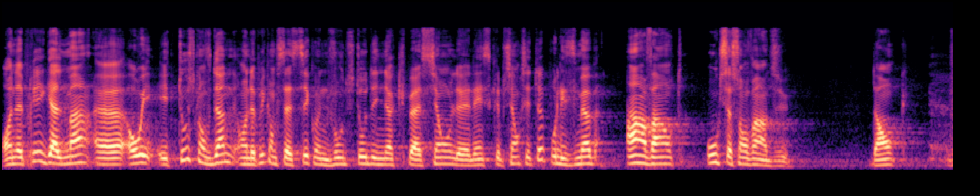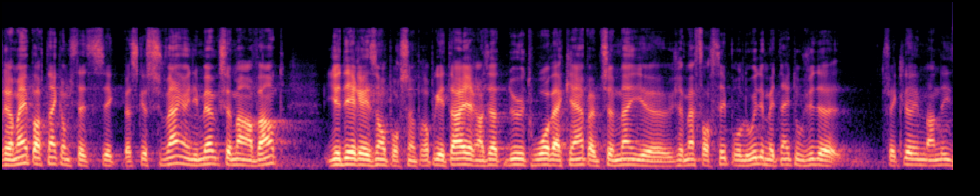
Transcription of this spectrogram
On a pris également, euh, oh oui, et tout ce qu'on vous donne, on a pris comme statistique au niveau du taux d'inoccupation, l'inscription, c'est tout pour les immeubles en vente ou qui se sont vendus. Donc, vraiment important comme statistique, parce que souvent, un immeuble qui se met en vente, il y a des raisons pour ça. Un propriétaire est rendu à deux, trois vacants, puis habituellement, il n'a jamais forcé pour louer. Le maintenant, il est obligé de. Fait que là, il m'en dit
